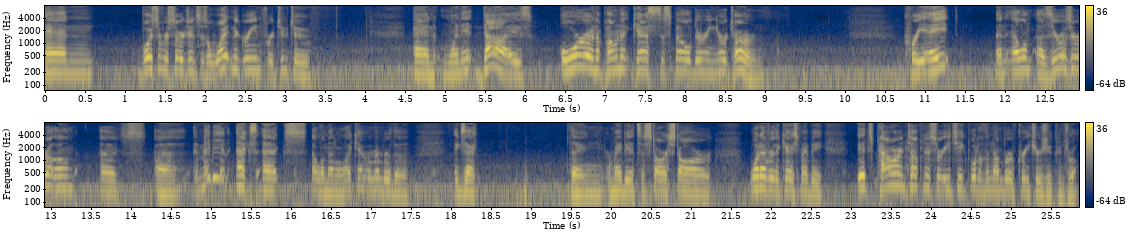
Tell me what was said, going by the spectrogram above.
And Voice of Resurgence is a white and a green for a 2 2. And when it dies, or an opponent casts a spell during your turn, create an element, a 0 0 element, uh, uh, maybe an XX elemental. I can't remember the exact thing, or maybe it's a star star, whatever the case may be. Its power and toughness are each equal to the number of creatures you control.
